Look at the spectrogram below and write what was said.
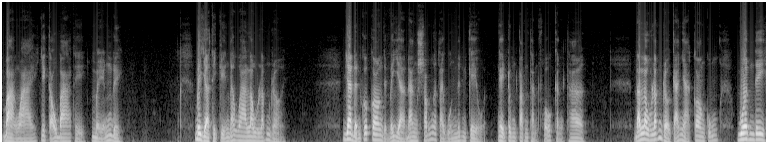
bà ngoại với cậu ba thì miễn đi. Bây giờ thì chuyện đã qua lâu lắm rồi. Gia đình của con thì bây giờ đang sống ở tại quận Ninh Kiều, ngay trung tâm thành phố Cần Thơ. Đã lâu lắm rồi cả nhà con cũng quên đi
